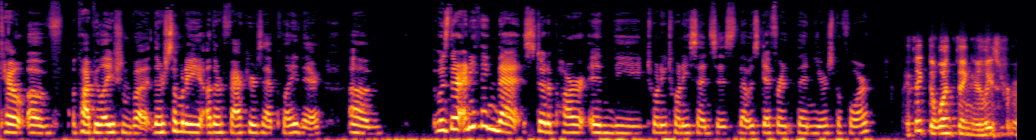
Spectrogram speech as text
count of a population, but there's so many other factors at play there. Um, was there anything that stood apart in the 2020 census that was different than years before? I think the one thing, at least for,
